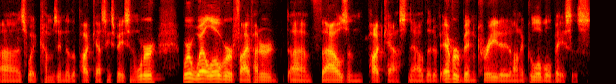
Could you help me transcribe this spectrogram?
Uh, is what comes into the podcasting space, and we're we're well over five hundred um, podcasts now that have ever been created on a global basis.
